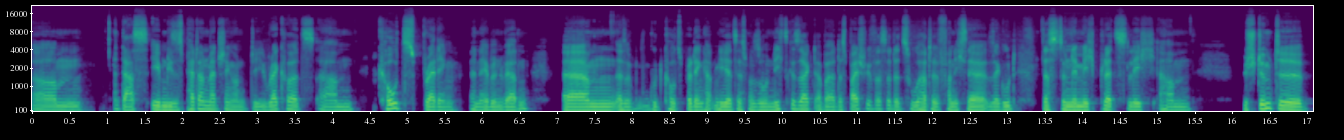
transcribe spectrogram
ähm, dass eben dieses Pattern Matching und die Records ähm, Code Spreading enablen werden. Ähm, also gut, Code Spreading hat mir jetzt erstmal so nichts gesagt, aber das Beispiel, was er dazu hatte, fand ich sehr, sehr gut, dass du nämlich plötzlich ähm, bestimmte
